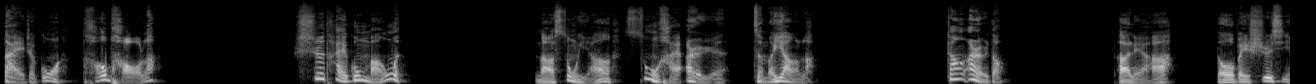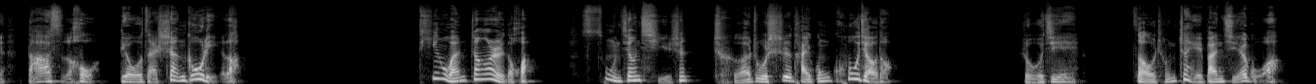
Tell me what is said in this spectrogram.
带着弓逃跑了。施太公忙问：“那宋阳、宋海二人怎么样了？”张二道：“他俩都被施信打死后。”丢在山沟里了。听完张二的话，宋江起身扯住施太公，哭叫道：“如今造成这般结果，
